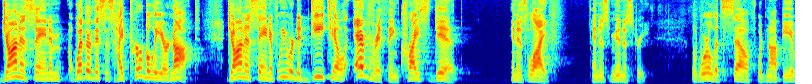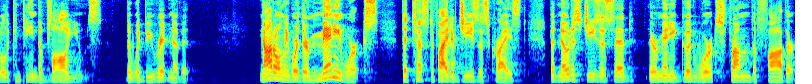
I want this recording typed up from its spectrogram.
John is saying, and whether this is hyperbole or not, John is saying if we were to detail everything Christ did in his life and his ministry, the world itself would not be able to contain the volumes that would be written of it. Not only were there many works that testified of Jesus Christ, but notice Jesus said there are many good works from the Father.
